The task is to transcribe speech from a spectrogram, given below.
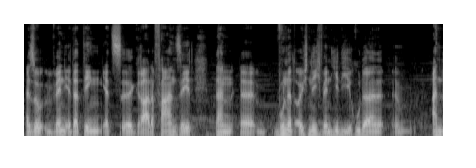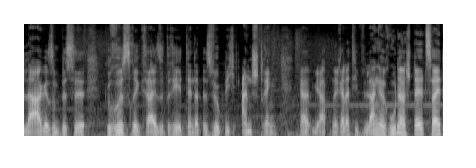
Also wenn ihr das Ding jetzt äh, gerade fahren seht, dann äh, wundert euch nicht, wenn hier die Ruder... Anlage so ein bisschen größere Kreise dreht, denn das ist wirklich anstrengend. Ja, ihr habt eine relativ lange Ruderstellzeit,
